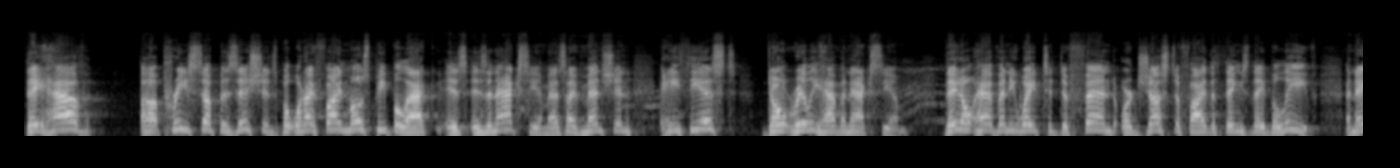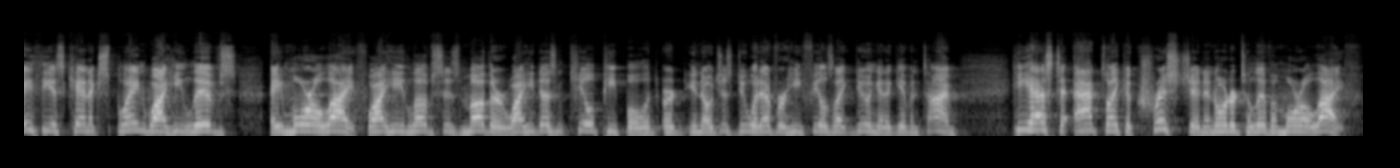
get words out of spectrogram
They have uh, presuppositions, but what I find most people lack is, is an axiom. As I've mentioned, atheists don't really have an axiom. They don't have any way to defend or justify the things they believe. An atheist can't explain why he lives a moral life, why he loves his mother, why he doesn't kill people or, you know just do whatever he feels like doing at a given time. He has to act like a Christian in order to live a moral life.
